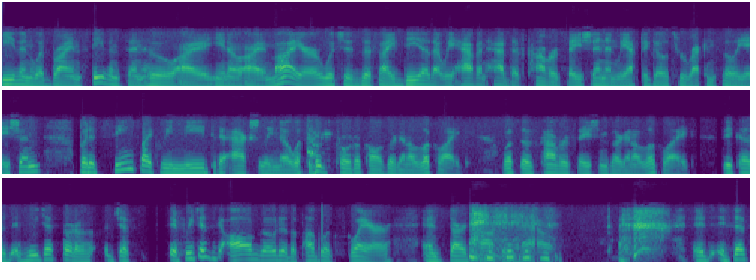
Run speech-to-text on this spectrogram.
even with Bryan Stevenson, who I, you know, I admire, which is this idea that we haven't had this conversation and we have to go through reconciliation. But it seems like we need to actually know what those protocols are going to look like, what those conversations are going to look like. Because if we just sort of just, if we just all go to the public square and start talking it out, it, it just,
